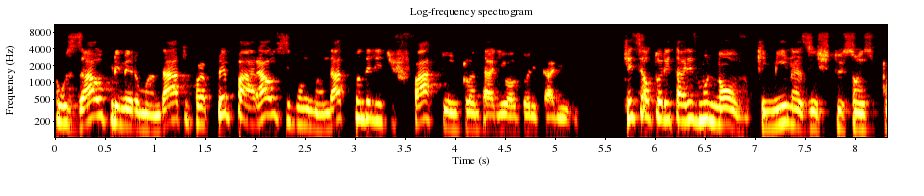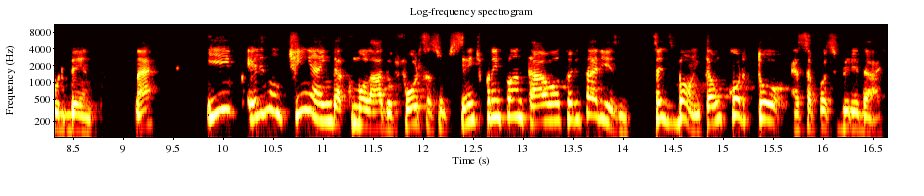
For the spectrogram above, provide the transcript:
usar o primeiro mandato para preparar o segundo mandato quando ele, de fato, implantaria o autoritarismo. Que esse autoritarismo novo, que mina as instituições por dentro, né? E ele não tinha ainda acumulado força suficiente para implantar o autoritarismo. Você diz, bom, então cortou essa possibilidade.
